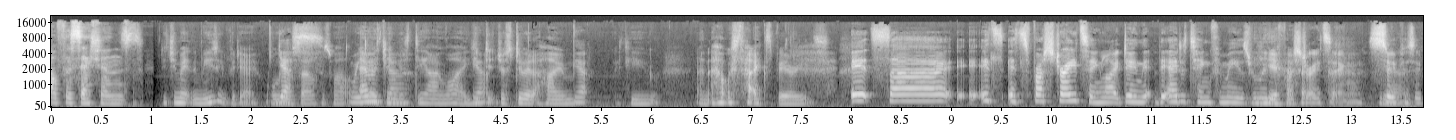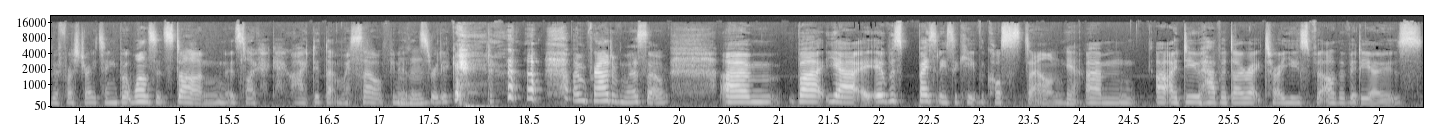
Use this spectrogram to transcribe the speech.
Alpha Sessions. Did you make the music video all Yes, yourself as well? we did, Everything yeah. was DIY. You Yeah. did just do it at home Yeah. with you. And how was that experience? It's uh, it's it's frustrating. Like doing the, the editing for me is really Yeah. frustrating, super Yeah. super frustrating. But once it's done, it's like okay, well, I did that myself. You know, Mm-hmm. that's really good. I'm proud of myself. Um, but yeah, it, it was basically to keep the costs down. Yeah. Um, I, I do have a director I use for other videos,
